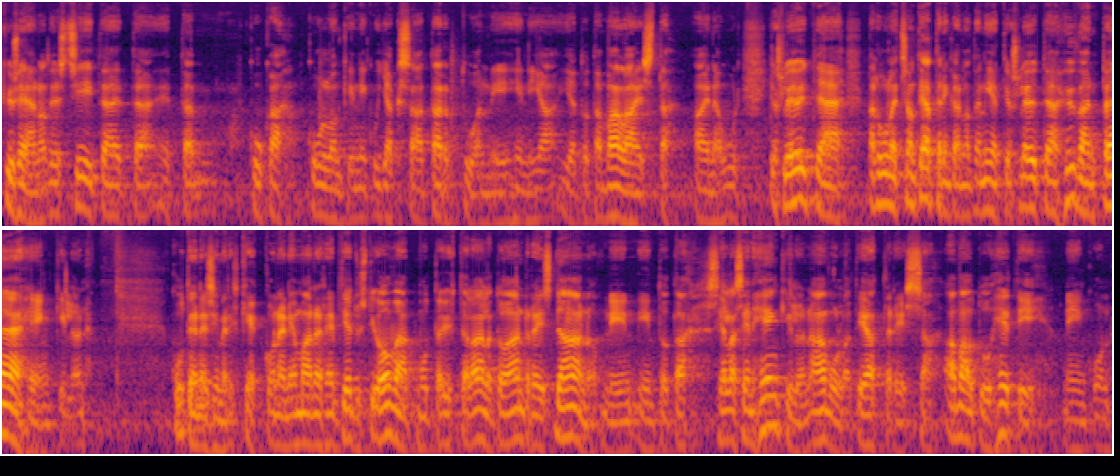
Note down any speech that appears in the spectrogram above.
kysehän on tietysti siitä, että, että kuka kullonkin niin kuin jaksaa tarttua niihin ja, ja tota valaista aina uuden. Jos löytää, mä luulen, että se on teatterin kannalta niin, että jos löytää hyvän päähenkilön, kuten esimerkiksi Kekkonen ja Mannerheim tietysti ovat, mutta yhtä lailla tuo Andrei Danov, niin, niin tota, sellaisen henkilön avulla teatterissa avautuu heti niin kuin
